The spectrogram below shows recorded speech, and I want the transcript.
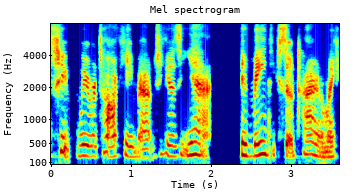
she we were talking about. It, she goes, "Yeah, it made you so tired." I'm like,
